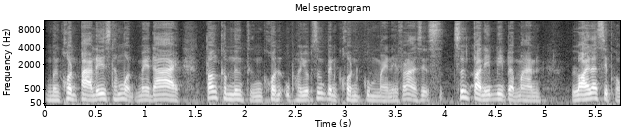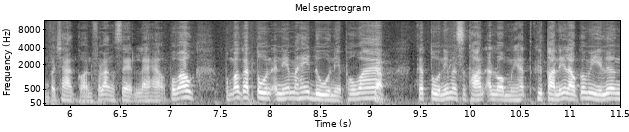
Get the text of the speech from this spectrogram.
เหมือนคนปารีสทั้งหมดไม่ได้ ต้องคำนึงถึงคนอพยพซึ่งเป็นคนกลุ่มใหม่ในฝรั่งเศสซึ่งตอนนี้มีประมาณร้อยละสิของประชากรฝรั่งเศสแล้วเพราะว่าผมเอาการ์ตูนอันนี้มาให้ดูเนี่ยเพราะว่าครับการ์ตูนนี้มันสะท้อนอารมณ์ไงครับคือตอนนี้เราก็มีเรื่อง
